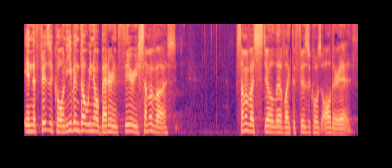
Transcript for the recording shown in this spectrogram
in the physical. And even though we know better in theory, some of us, some of us still live like the physical is all there is.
